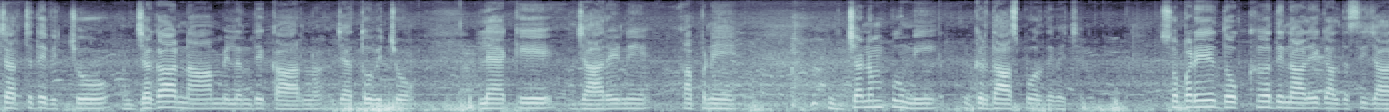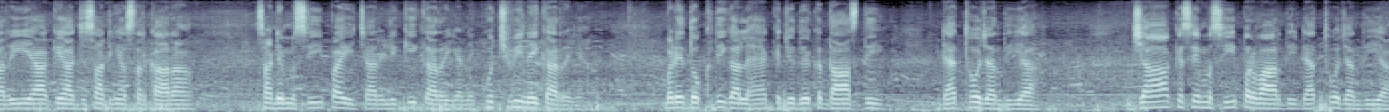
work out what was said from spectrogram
ਚਰਚ ਦੇ ਵਿੱਚੋਂ ਜਗ੍ਹਾ ਨਾ ਮਿਲਣ ਦੇ ਕਾਰਨ ਜੈਤੋ ਵਿੱਚੋਂ ਲੈ ਕੇ ਜਾ ਰਹੇ ਨੇ ਆਪਣੇ ਜਨਮ ਭੂਮੀ ਗੁਰਦਾਸਪੁਰ ਦੇ ਵਿੱਚ। ਸੋ ਬੜੇ ਦੁੱਖ ਦੇ ਨਾਲ ਇਹ ਗੱਲ ਦੱਸੀ ਜਾ ਰਹੀ ਆ ਕਿ ਅੱਜ ਸਾਡੀਆਂ ਸਰਕਾਰਾਂ ਸਾਡੇ ਮਸੀਹ ਭਾਈਚਾਰੇ ਲਈ ਕੀ ਕਰ ਰਹੀਆਂ ਨੇ ਕੁਝ ਵੀ ਨਹੀਂ ਕਰ ਰਹੀਆਂ। ਬੜੇ ਦੁੱਖ ਦੀ ਗੱਲ ਹੈ ਕਿ ਜਦੋਂ ਇੱਕ ਦਾਸ ਦੀ ਡੈਥ ਹੋ ਜਾਂਦੀ ਆ ਜਾਂ ਕਿਸੇ ਮਸੀਹ ਪਰਿਵਾਰ ਦੀ ਡੈਥ ਹੋ ਜਾਂਦੀ ਆ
